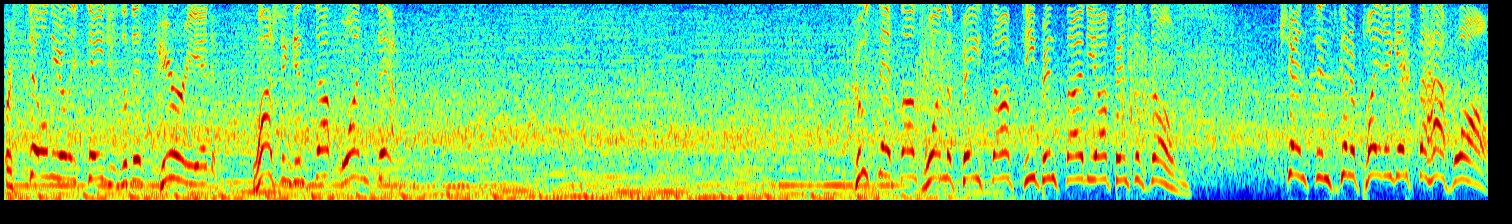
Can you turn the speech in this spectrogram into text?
We're still in the early stages of this period. Washington's up one zip. Kuznetsov's won the face-off deep inside the offensive zone. Jensen's going to play it against the half wall.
